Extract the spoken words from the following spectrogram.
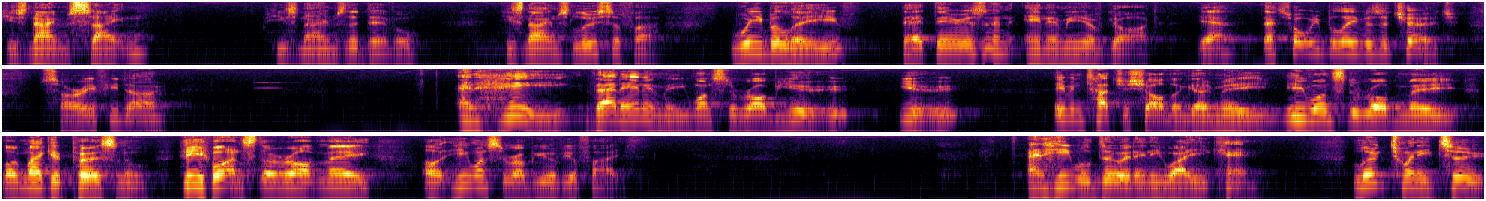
His name's Satan. His name's the devil. His name's Lucifer. We believe that there is an enemy of God. Yeah? That's what we believe as a church. Sorry if you don't. And he, that enemy, wants to rob you, you, even touch your shoulder and go, me. He wants to rob me. Like, make it personal. He wants to rob me. Oh, he wants to rob you of your faith. And he will do it any way he can. Luke 22,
